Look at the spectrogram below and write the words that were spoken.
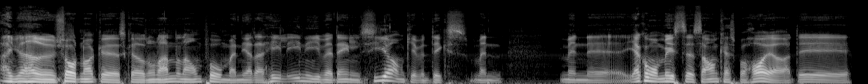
Ej, jeg havde jo sjovt nok uh, skrevet nogle andre navne på, men jeg er da helt enig i, hvad Daniel siger om Kevin Dix. Men, men uh, jeg kommer mest til at savne Kasper Højer, og det,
